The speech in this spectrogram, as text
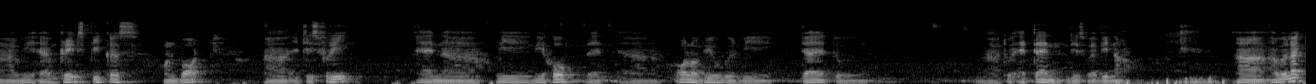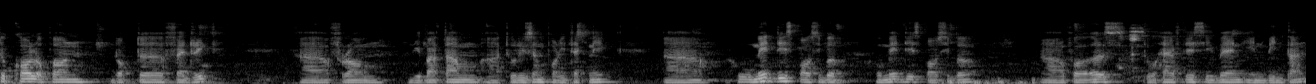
Uh, we have great speakers on board. Uh, it is free. And we we hope that all of you will be there to to attend this webinar. I would like to call upon Dr. Frederick from the Batam Tourism Polytechnic who made this possible who made this possible uh, for us to have this event in Bintan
